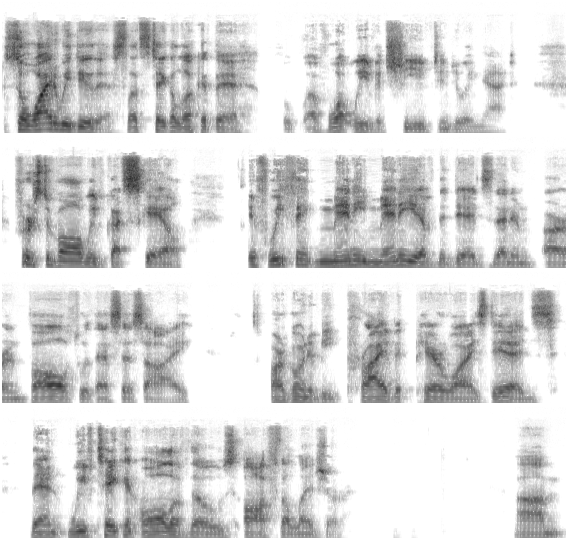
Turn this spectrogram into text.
So why do we do this? Let's take a look at the of what we've achieved in doing that. First of all, we've got scale. If we think many, many of the DIDs that in, are involved with SSI are going to be private pairwise DIDs, then we've taken all of those off the ledger. Um,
